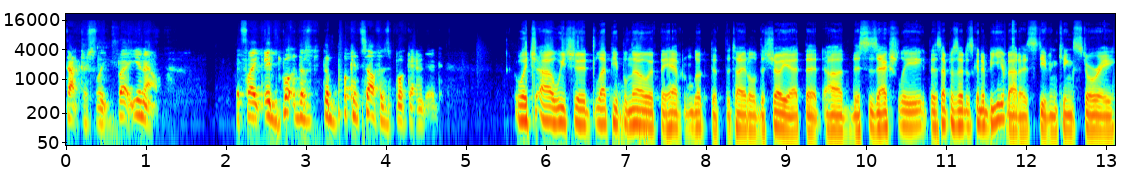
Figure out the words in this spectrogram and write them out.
Doctor Sleep. But you know, it's like it. The, the book itself is bookended. Which uh, we should let people know if they haven't looked at the title of the show yet that uh, this is actually this episode is going to be about a Stephen King story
